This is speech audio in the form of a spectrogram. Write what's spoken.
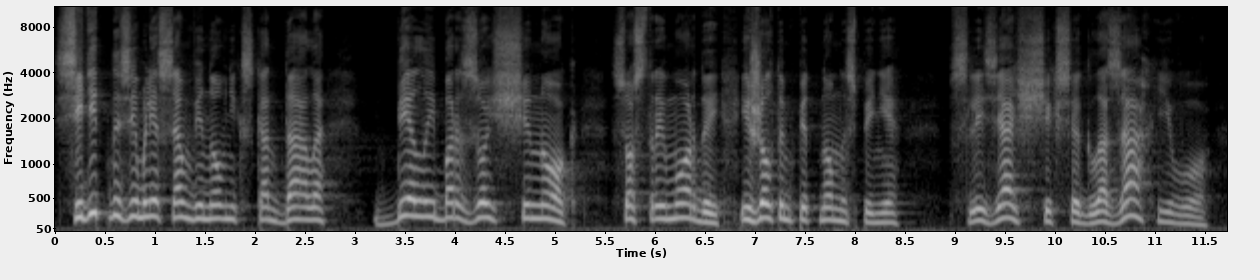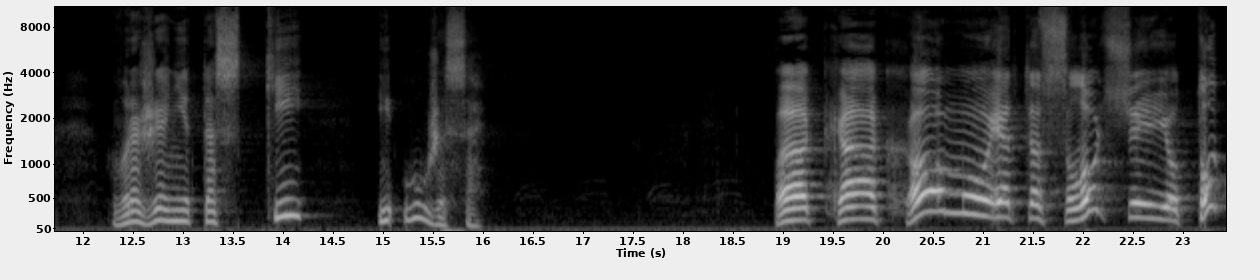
сидит на земле сам виновник скандала, белый борзой щенок с острой мордой и желтым пятном на спине. В слезящихся глазах его выражение тоски и ужаса. По какому это случаю тут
